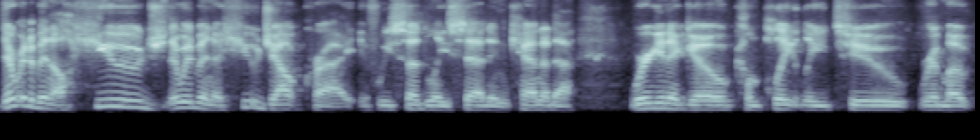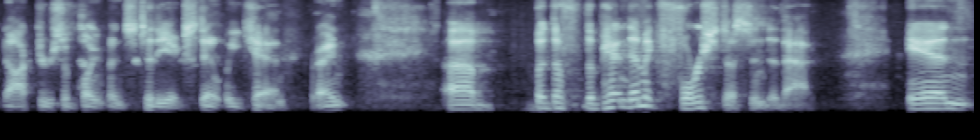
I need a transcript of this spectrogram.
there would have been a huge, there would have been a huge outcry if we suddenly said in Canada, we're going to go completely to remote doctor's appointments to the extent we can, right? Um, but the, the pandemic forced us into that. And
